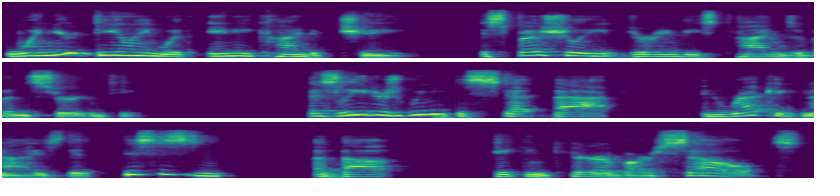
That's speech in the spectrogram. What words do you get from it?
when you're dealing with any kind of change especially during these times of uncertainty. As leaders, we need to step back and recognize that this isn't about taking care of ourselves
